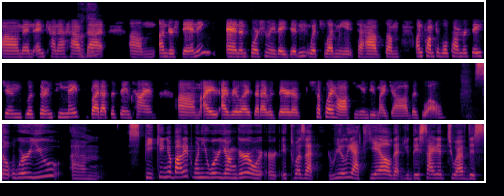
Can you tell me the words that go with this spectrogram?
um, and and kind of have okay. that um, understanding. And unfortunately, they didn't, which led me to have some uncomfortable conversations with certain teammates. But at the same time, um, I, I realized that I was there to, to play hockey and do my job as well. So, were you um, speaking about it when you were younger, or, or it was at really at Yale that you decided to have this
